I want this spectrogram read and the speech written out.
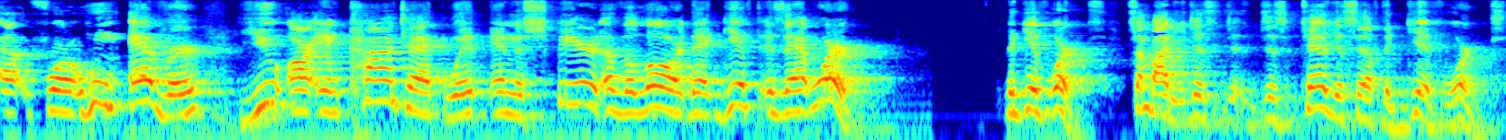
uh, for whomever you are in contact with, and the Spirit of the Lord, that gift is at work. The gift works. Somebody just, just, just tell yourself the gift works.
